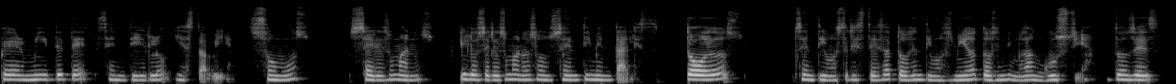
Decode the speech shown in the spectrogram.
permítete sentirlo y está bien. Somos seres humanos y los seres humanos son sentimentales. Todos sentimos tristeza, todos sentimos miedo, todos sentimos angustia. Entonces,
